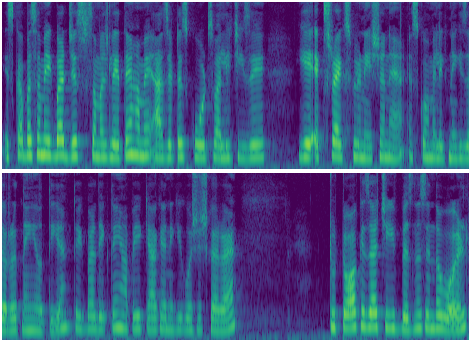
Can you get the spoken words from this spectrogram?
इसका बस हम एक बार जस्ट समझ लेते हैं। हमें एज इट इज़ कोट्स वाली चीज़ें, ये एक्स्ट्रा एक्सप्लेनेशन है, इसको हमें लिखने की ज़रूरत नहीं होती है। तो एक बार देखते हैं यहाँ पे ये क्या कहने की कोशिश कर रहा है। To talk is a chief business in the world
